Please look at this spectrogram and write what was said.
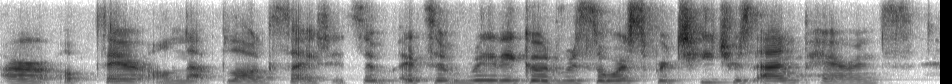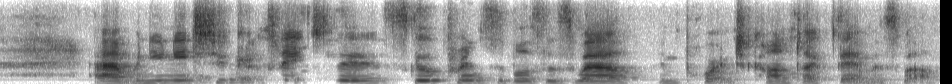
are up there on that blog site. It's a it's a really good resource for teachers and parents. Um, and you need to complain to the school principals as well. Important to contact them as well.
